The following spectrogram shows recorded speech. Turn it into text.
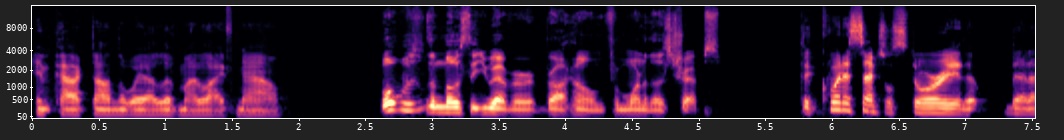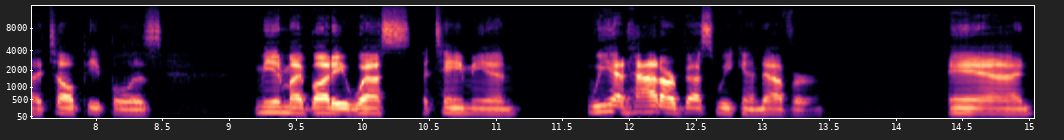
impact on the way I live my life now. What was the most that you ever brought home from one of those trips? the quintessential story that that I tell people is me and my buddy Wes Atamian. We had had our best weekend ever, and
